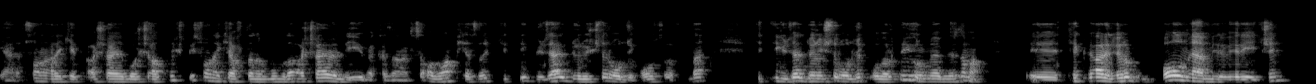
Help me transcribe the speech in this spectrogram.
Yani son hareket aşağıya boşaltmış. Bir sonraki haftanın mumu da aşağı yönde ivme kazanırsa o zaman piyasada ciddi güzel dönüşler olacak. O tarafında ciddi güzel dönüşler olacak olarak da yorumlayabiliriz ama e, tekrar ediyorum olmayan bir veri için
